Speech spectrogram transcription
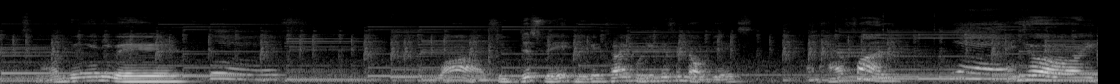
It's not going anywhere. Yes. Wow, see this way you can try putting different objects and have fun. Yes. Enjoy.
